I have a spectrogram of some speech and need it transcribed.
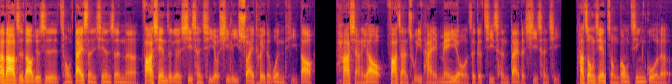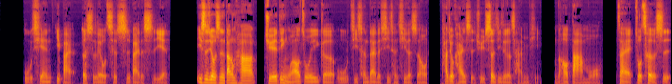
那大家知道，就是从戴森先生呢发现这个吸尘器有吸力衰退的问题，到他想要发展出一台没有这个集尘袋的吸尘器，他中间总共经过了五千一百二十六次失败的实验。意思就是，当他决定我要做一个无集尘袋的吸尘器的时候，他就开始去设计这个产品，然后打磨，再做测试。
